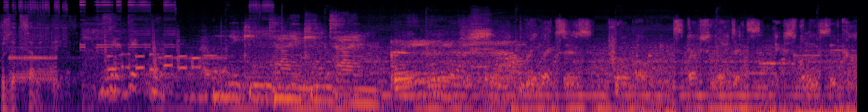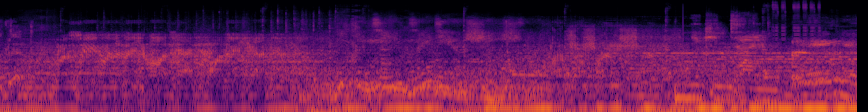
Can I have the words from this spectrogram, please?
Vous êtes samedi. Nick In Time, making time. Radio show. Remixes, promo, special edits, exclusive content. Nick In Time radio show. Nick In Time. Radio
